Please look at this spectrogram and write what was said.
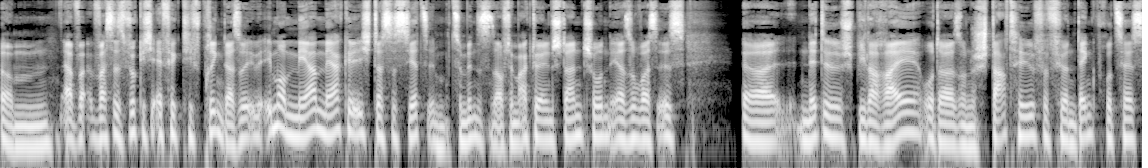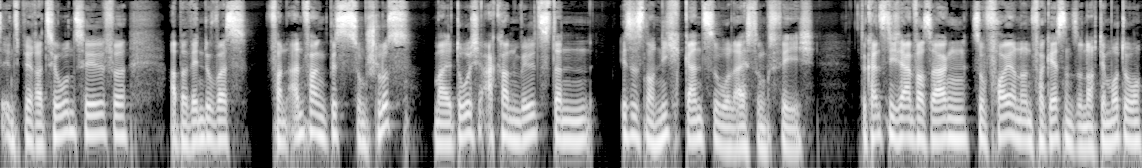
ähm, was es wirklich effektiv bringt. Also immer mehr merke ich, dass es jetzt, im, zumindest auf dem aktuellen Stand, schon eher sowas ist, äh, nette Spielerei oder so eine Starthilfe für einen Denkprozess, Inspirationshilfe. Aber wenn du was von Anfang bis zum Schluss mal durchackern willst, dann ist es noch nicht ganz so leistungsfähig. Du kannst nicht einfach sagen, so feuern und vergessen, so nach dem Motto,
